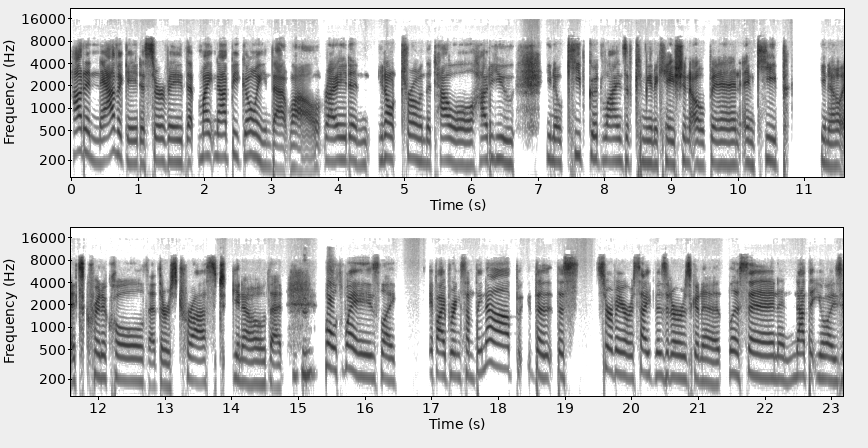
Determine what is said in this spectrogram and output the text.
how to navigate a survey that might not be going that well, right? And you don't throw in the towel. How do you, you know, keep good lines of communication open and keep you know it's critical that there's trust you know that mm-hmm. both ways like if i bring something up the the surveyor or site visitor is going to listen and not that you always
